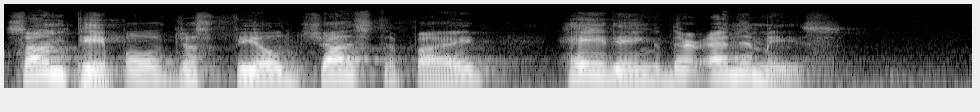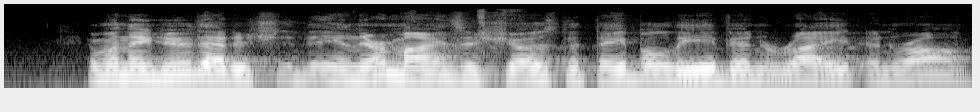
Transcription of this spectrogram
Some people just feel justified hating their enemies. And when they do that, in their minds, it shows that they believe in right and wrong.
